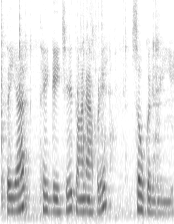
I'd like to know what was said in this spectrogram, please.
તૈયાર થઈ ગઈ છે, તો આને આપણે સર્વ કરી લઈએ.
